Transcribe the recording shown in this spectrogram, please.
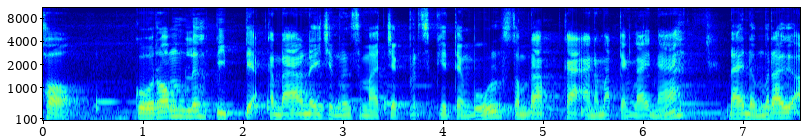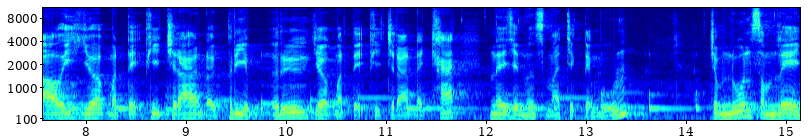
ខគោរមលើសពីពាក់កណ្ដាលនៃចំនួនសមាជិកប្រសិទ្ធភាពទាំងមូលសម្រាប់ការអនុម័តទាំងឡាយណាដែលតម្រូវឲ្យយកមតិភាគច្រើនដោយព្រៀបឬយកមតិភាគច្រើនដាច់ខាតនៃចំនួនសមាជិកទាំងមូលចំនួនសម្លេង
